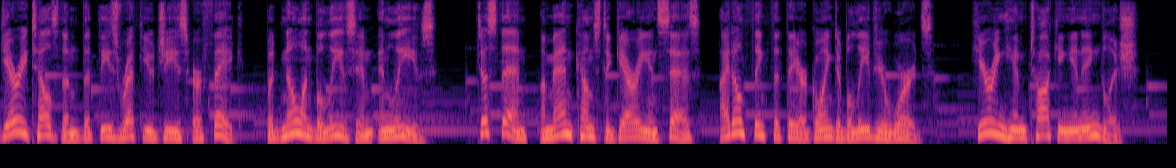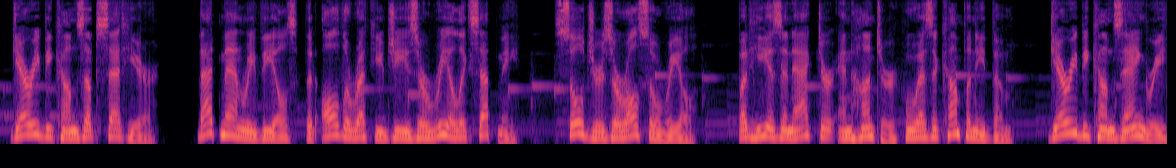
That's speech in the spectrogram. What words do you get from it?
Gary tells them that these refugees are fake, but no one believes him and leaves. Just then, a man comes to Gary and says, I don't think that they are going to believe your words. Hearing him talking in English, Gary becomes upset here. That man reveals that all the refugees are real except me. Soldiers are also real. But he is an actor and hunter who has accompanied them. Gary becomes angry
